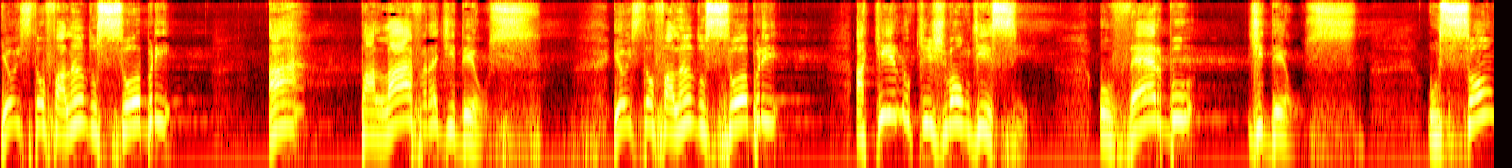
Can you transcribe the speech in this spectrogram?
Eu estou falando sobre a palavra de Deus. Eu estou falando sobre aquilo que João disse, o Verbo de Deus, o som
